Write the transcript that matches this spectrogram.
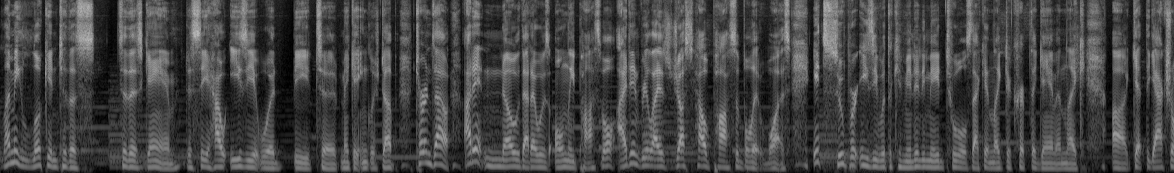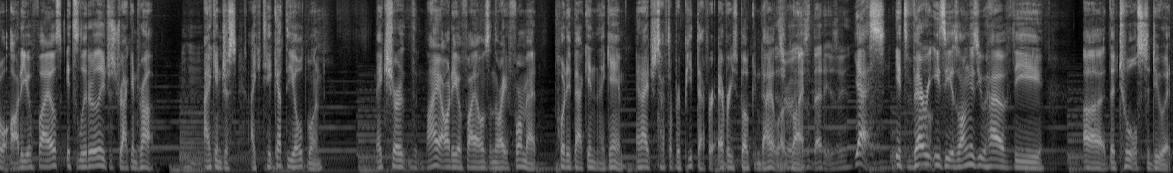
let me look into this to this game to see how easy it would be to make an English dub. Turns out I didn't know that it was only possible. I didn't realize just how possible it was. It's super easy with the community made tools that can like decrypt the game and like uh, get the actual audio files. It's literally just drag and drop. I can just I can take out the old one, make sure that my audio file is in the right format, put it back in the game, and I just have to repeat that for every spoken dialogue it, line. is that easy? Yes, it's very easy as long as you have the uh, the tools to do it.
